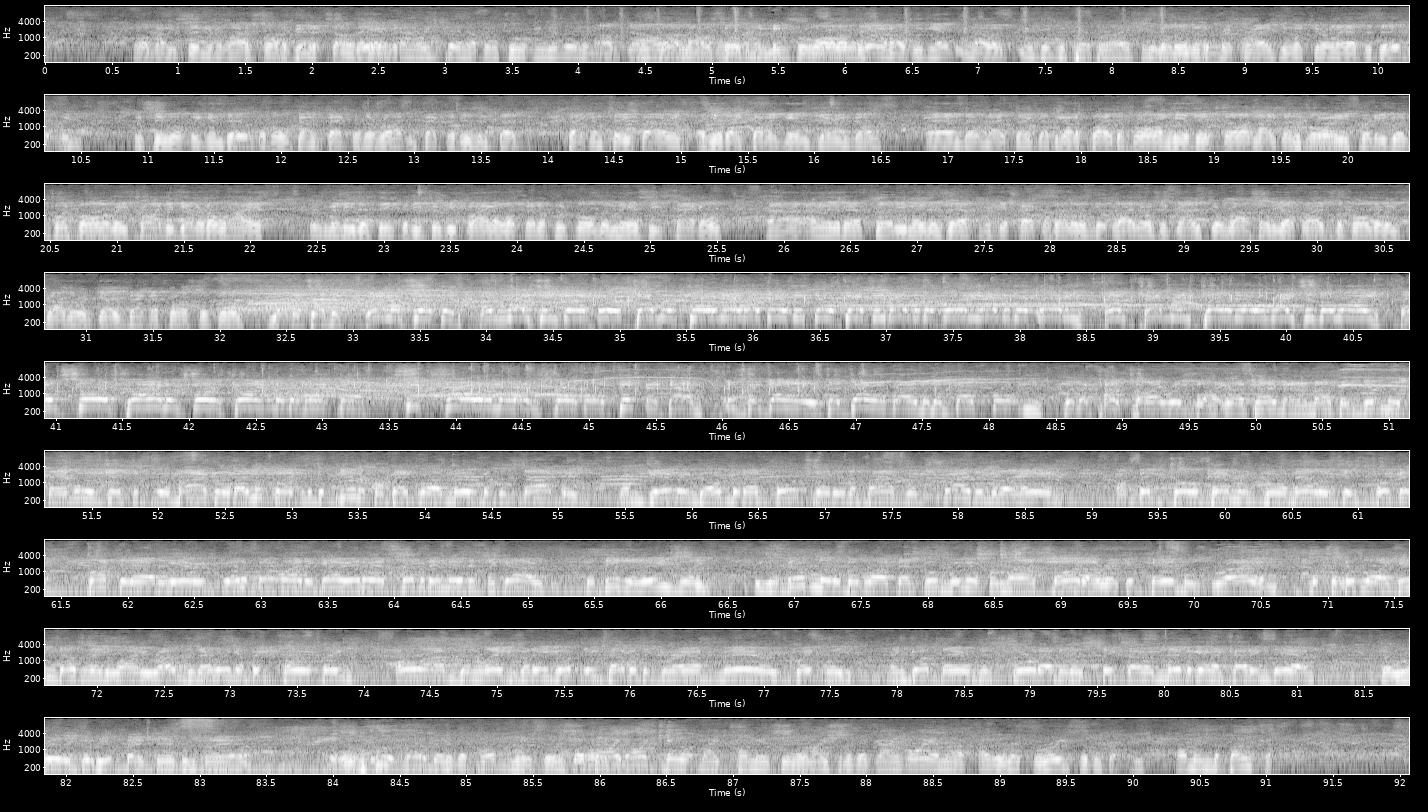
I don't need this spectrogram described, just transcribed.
Well, I've only seen him for the last five minutes up there. But No, he's been up there talking to them. and- I was, no, no, no, I was talking to Mick for a while up there, and I was looking at them. They were You did your preparation. did a little bit of preparation, what you're allowed to do, but we, we see what we can do. The ball comes back to the right. In fact, it isn't uh, taken too far. As- Here they come again, Gerringong. And uh, Nate, they, they're going to play the ball, and here's this fella, Nathan Ford. He's a pretty good footballer. He tried to get it away. There's many that think that he should be playing a lot better football than this. He's tackled uh, only about 30 metres out. We'll get back to that a little bit later as it goes to Russell. He offloads the ball to his brother. It goes back across the field. Roberts has it. And racing downfield. Cameron Cornell. I don't think they'll catch him over the And Cameron Cornell races away and scores Kiama's first try under the black mark. 6-4 on the low scoreboard. Kick to come as we go to Darryl Brohman and Bob Fulton with a coach high replay. Well, it came out of nothing, didn't it then? It was just remarkable. They looked like it was a beautiful backline movement to start with from Gerringong, but unfortunately the pass went straight into the hands of big, tall Cameron Cornell, who just took it, plucked it out of the air. He had a fair way to go. He had about 70 metres to go, but did it easily. He's a bit, a little bit like that good winger from last night, I reckon. Campbell Graham looks a bit like him, doesn't he? The way he runs and everything, a big tall thing, all arms and legs. But he got, he covered the ground very quickly and got there and just scored under the sticks. They were never going to cut him down. It's a really good hit back there from. Listen, We've got a bit of a problem here, first. I, I cannot make comments in relation to the game. I am a, a referee for today. I'm in the bunker.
